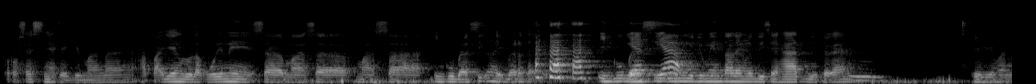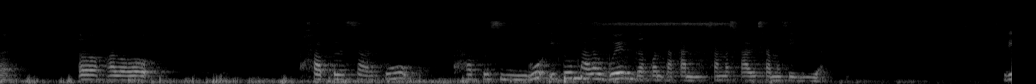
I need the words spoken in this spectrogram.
Prosesnya kayak gimana? Apa aja yang lu lakuin nih semasa masa inkubasi lah ibaratnya. Inkubasi siap. menuju mental yang lebih sehat gitu kan? Hmm. kayak gimana? Eh, kalau H plus satu H plus minggu itu malah gue nggak kontakan sama sekali sama si dia jadi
